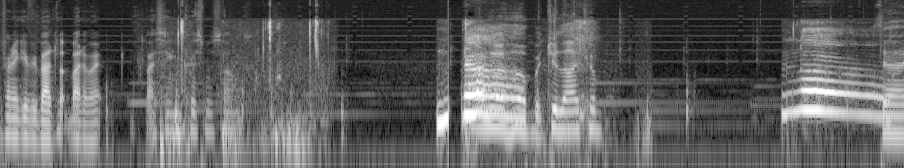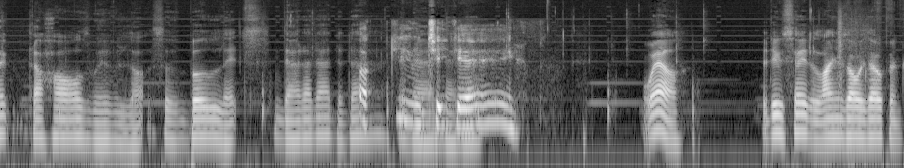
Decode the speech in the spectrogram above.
I'm trying to give you bad luck, by the way, by singing Christmas songs. No, but you like them. no. Deck the halls with lots of bullets. Da da da da da. Fuck you, da, da, da. TK. Well, they do say the line is always open.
